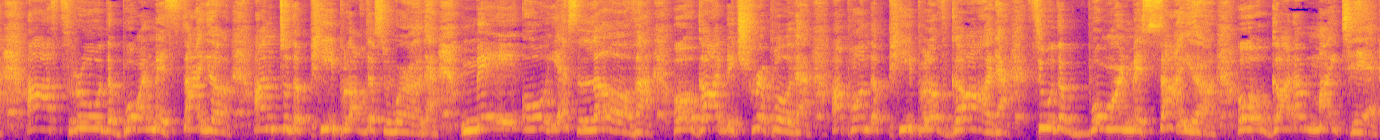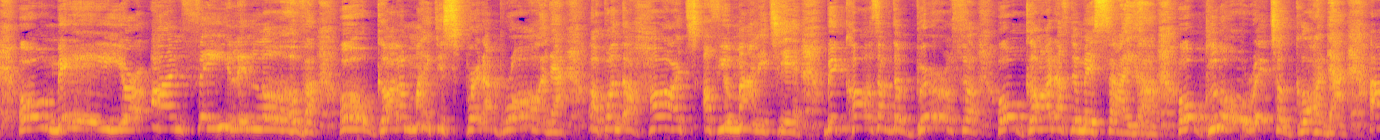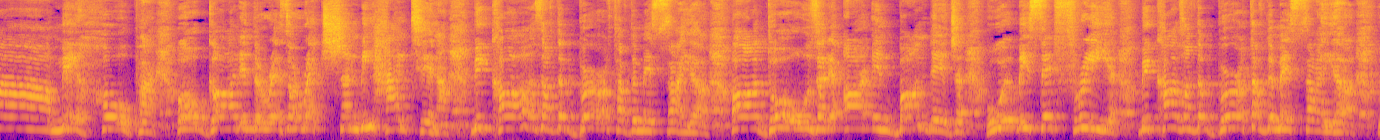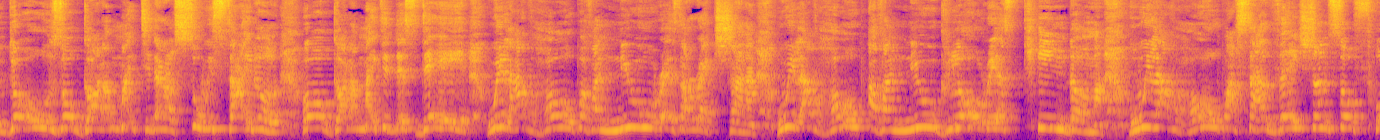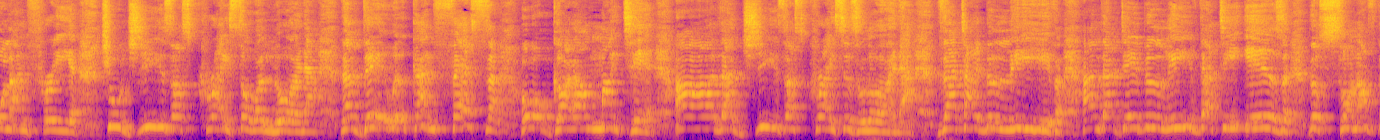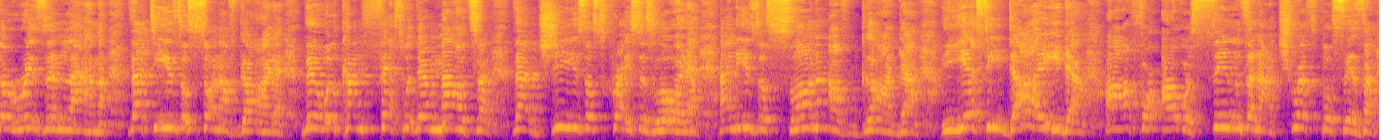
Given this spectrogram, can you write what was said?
through the born Messiah unto the people of this world. May, oh yes, love, oh God, be tripled upon the people of God through the born Messiah. Oh God Almighty, oh may your unfailing love, oh God Almighty, spread abroad upon the hearts of humanity because of the birth, oh God, of the Messiah. Oh, glory to God. Ah, may hope, oh God, in the resurrection be heightened because of the birth of the Messiah. Ah, those that are in bondage will be set free because of the birth of the Messiah. Those, oh God Almighty, that are suicidal, oh God Almighty, this day will have hope of a new resurrection. We'll have hope of a new glorious kingdom. We'll have hope of salvation so full and free through Jesus Christ our Lord, that they will confess, oh God Almighty, uh, that Jesus Christ is Lord, that I believe, and that they believe that He is the Son of the risen Lamb, that He is the Son of God. They will confess with their mouths that Jesus Christ is Lord, and He's the Son of God. Yes, He died uh, for our sins and our trespasses. Uh,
